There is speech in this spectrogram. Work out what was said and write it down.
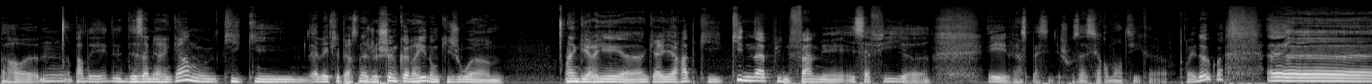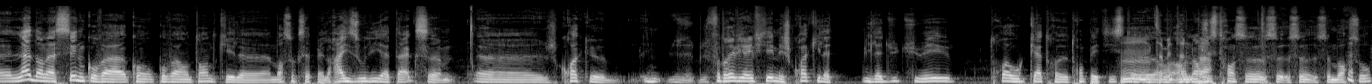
par par des, des, Américains, qui, qui avec les personnages de Sean Connery, donc qui joue un un guerrier, un guerrier arabe qui kidnappe une femme et, sa fille, euh, et il va se passer des choses assez romantiques euh, entre les deux, quoi. Euh, là, dans la scène qu'on va qu'on va entendre, qui est le morceau qui s'appelle Raizuli Attacks, je crois que il faudrait vérifier, mais je crois qu'il a il a dû tuer trois ou quatre euh, trompettistes mmh, euh, en, enregistrant ce, ce, ce, morceau.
